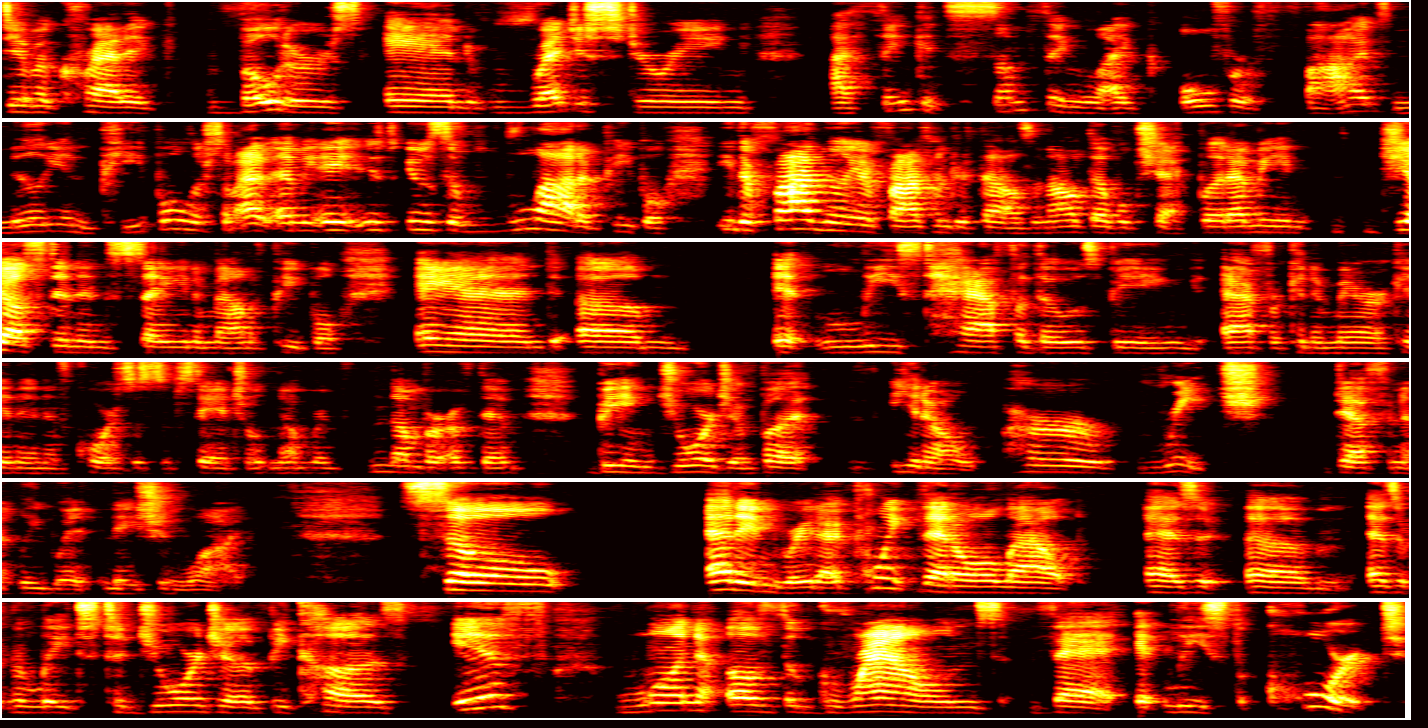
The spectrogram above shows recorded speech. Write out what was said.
Democratic voters and registering. I think it's something like over 5 million people or something. I, I mean, it, it, was a lot of people, either 5 million or 500,000. I'll double check. But I mean, just an insane amount of people. And um, at least half of those being African American, and of course, a substantial number number of them being Georgia. But you know, her reach definitely went nationwide. So, at any rate, I point that all out as it um, as it relates to Georgia because if one of the grounds that at least the court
